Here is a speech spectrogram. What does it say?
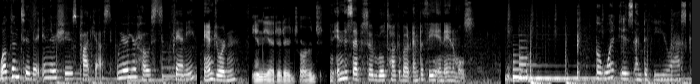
Welcome to the In Their Shoes podcast. We are your hosts, Fanny and Jordan. And the editor, George. And in this episode, we'll talk about empathy in animals. But what is empathy, you ask?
